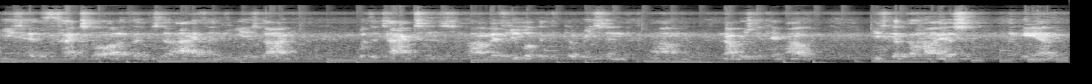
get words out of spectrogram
He's fixed a lot of things that I think he has done with the taxes. Um, if you look at the recent um, numbers that came out, he's got the highest again,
